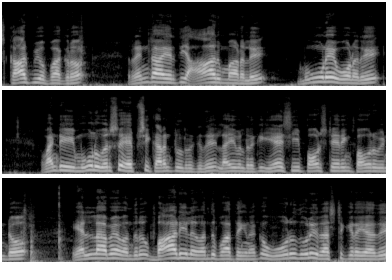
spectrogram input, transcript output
ஸ்கார்பியோ பார்க்குறோம். ரெண்டாயிரத்தி ஆறு மாடலு மூணே ஓனரு வண்டி மூணு வருஷம் எஃப்சி கரண்ட்டில் இருக்குது லைவில் இருக்குது AC power steering power window எல்லாமே வந்துடும் பாடியில் வந்து பார்த்தீங்கன்னாக்கா ஒரு துளி ரஸ்ட் கிடையாது.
